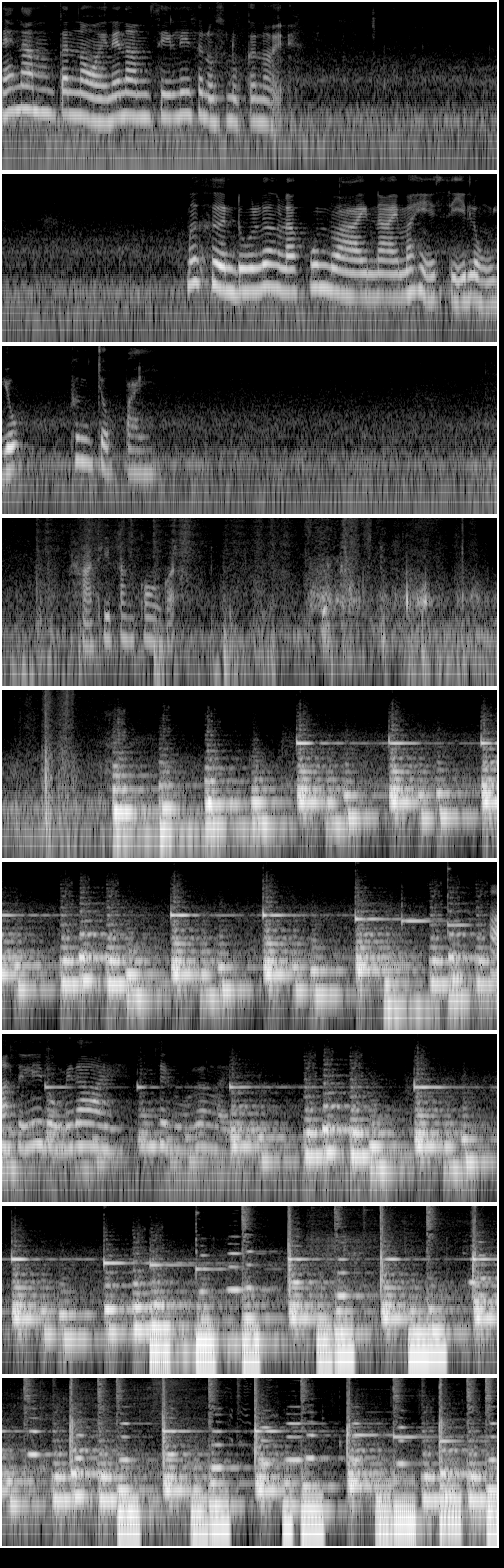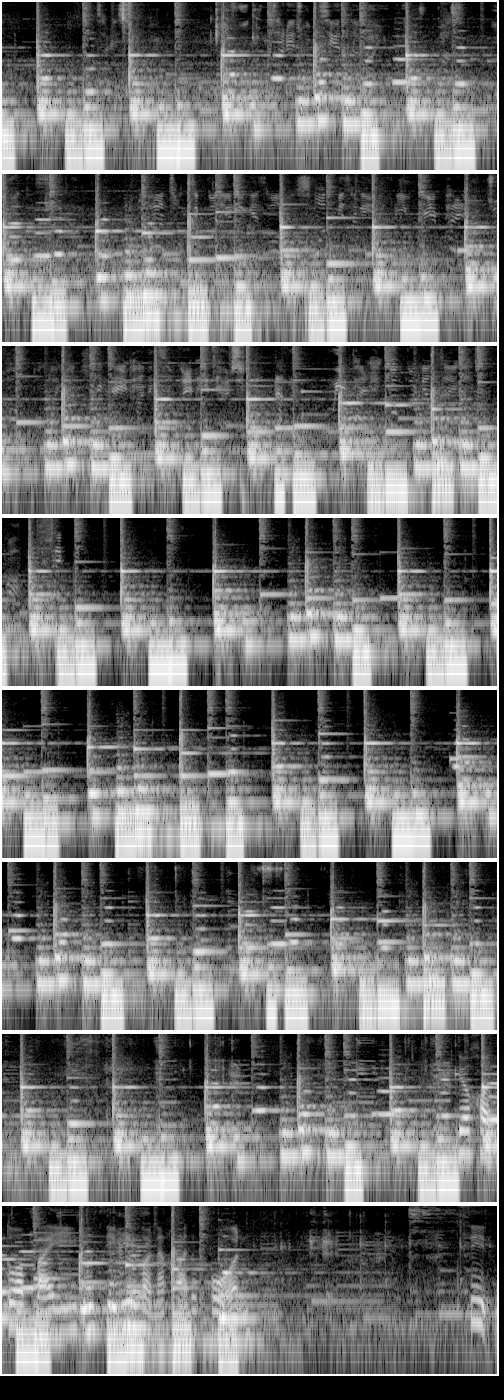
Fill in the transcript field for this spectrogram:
แนะนำกันหน่อย แนะนำซีรีส์สนุกสนุกกันหน่อย เมื่อคืนดูเรื่องรักวุ่นวายนายมเหสีหลงยุคเพิ่งจบไป หาที่ตั้งกล้องก่อน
